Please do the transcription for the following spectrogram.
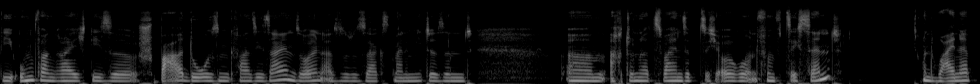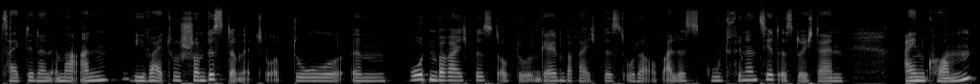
wie umfangreich diese Spardosen quasi sein sollen. Also du sagst, meine Miete sind ähm, 872,50 Euro. Und YNAB zeigt dir dann immer an, wie weit du schon bist damit. Ob du im roten Bereich bist, ob du im gelben Bereich bist oder ob alles gut finanziert ist durch dein Einkommen.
